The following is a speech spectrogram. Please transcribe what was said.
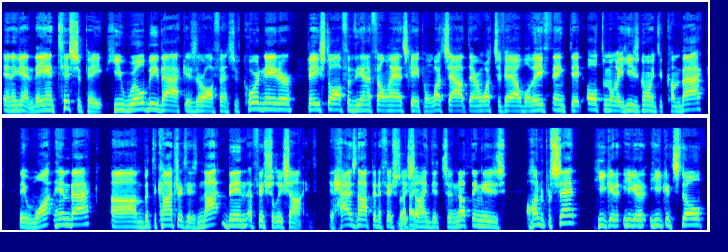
and again, they anticipate he will be back as their offensive coordinator based off of the NFL landscape and what's out there and what's available. They think that ultimately he's going to come back. They want him back, um, but the contract has not been officially signed. It has not been officially right. signed. It so nothing is 100. percent He could he could he could still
